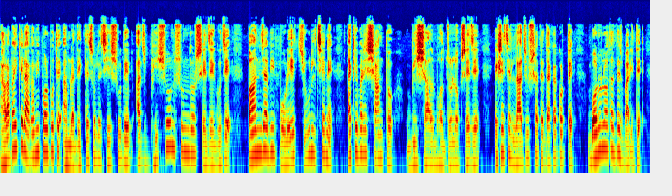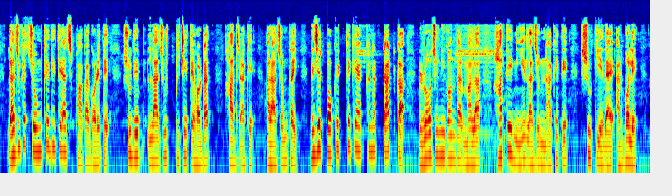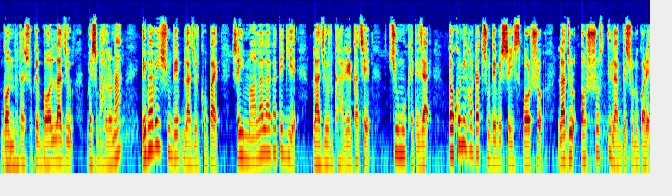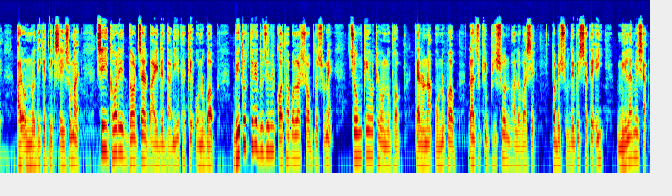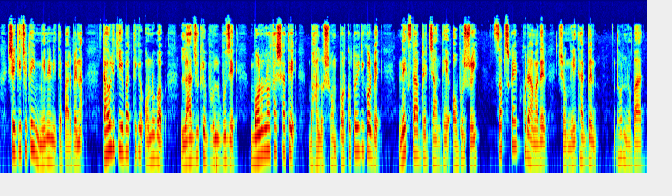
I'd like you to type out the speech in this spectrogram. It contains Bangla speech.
ধারাবাহিকের আগামী পর্বতে আমরা দেখতে চলেছি সুদেব আজ ভীষণ সুন্দর সেজে গুজে পাঞ্জাবি পরে, চুল ছেনে, একেবারে শান্ত বিশাল ভদ্রলোক সেজে এসেছে লাজুর সাথে দেখা করতে বনলতাদের বাড়িতে। লাজুকে চমকে দিতে আজ ফাঁকা ঘরেতে। সুদেব লাজুর পিঠেতে হঠাৎ হাত রাখে আর আচমকাই নিজের পকেট থেকে একখানা টাটকা রজনীগন্ধার মালা হাতে নিয়ে লাজুর নাকেতে শুকিয়ে দেয় আর বলে, গন্ধটা শুকে বল লাজু, বেশ ভালো না? এভাবেই সুদেব লাজুর খোপায় সেই মালা লাগাতে গিয়ে লাজুর ঘাড়ের কাছে চুমু খেতে যায়। তখনই হঠাৎ সুদেবের সেই স্পর্শ লাজুর অস্বস্তি লাগতে শুরু করে। আর অন্যদিকে ঠিক সেই সময় সেই ঘরের দরজার বাইরে দাঁড়িয়ে থাকে অনুভব। ভেতর থেকে দুজনের কথা বলার শব্দ শুনে চমকে ওঠে অনুভব, কেননা অনুভব লাজুকে ভীষণ ভালোবাসে। তবে সুদেবের সাথে এই মেলামেশা সে কিছুতেই মেনে নিতে পারবে না। তাহলে কি এবার থেকে অনুভব লাজুকে ভুল বুঝে বনলতার সাথে ভালো সম্পর্ক তৈরি করবে? নেক্সট আপডেট জানতে অবশ্যই সাবস্ক্রাইব করে আমাদের সঙ্গেই থাকবেন। ধন্যবাদ।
